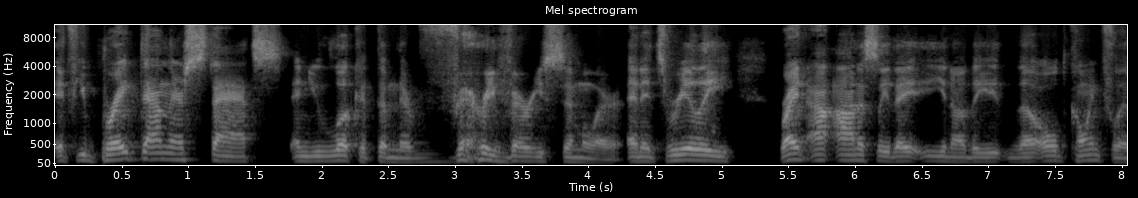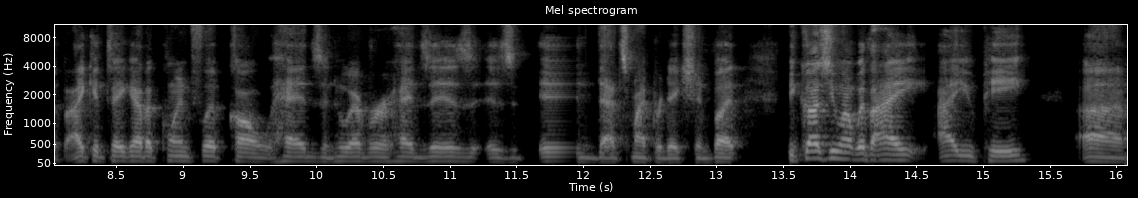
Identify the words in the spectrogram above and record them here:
if you break down their stats and you look at them, they're very, very similar. And it's really right. Honestly, they, you know, the the old coin flip. I could take out a coin flip, call heads, and whoever heads is is, is that's my prediction. But because you went with I, IUP, uh,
